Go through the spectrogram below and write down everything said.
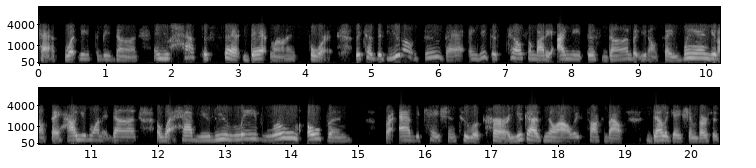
task, what needs to be done. And you have to set deadlines for it. Because if you don't do that and you just tell somebody, I need this done, but you don't say when, you don't say how you want it done, or what have you, you leave room open for abdication to occur. You guys know I always talk about delegation versus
